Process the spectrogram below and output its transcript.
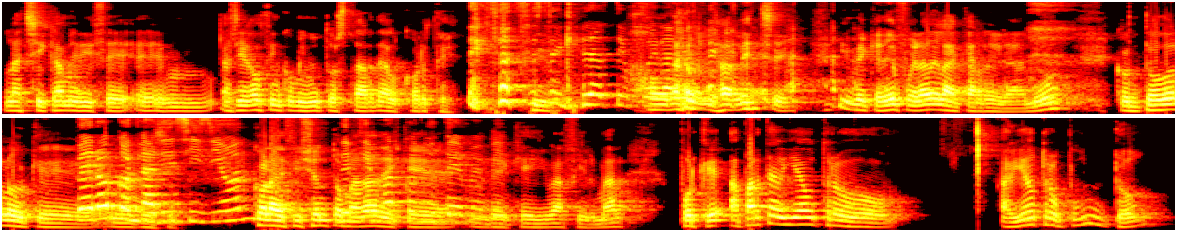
la chica me dice, em, has llegado cinco minutos tarde al corte. Entonces te quedaste fuera Joder, de la, leche. Y me quedé fuera de la carrera, ¿no? Con todo lo que... Pero con la decisión... Con la decisión tomada de, que, de que iba a firmar. Porque aparte había otro, había otro punto,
